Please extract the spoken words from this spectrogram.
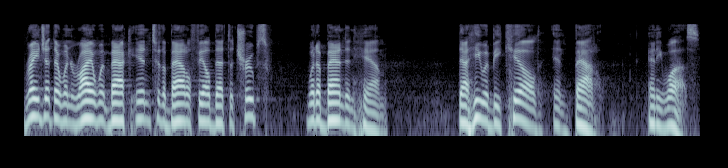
range it that when Uriah went back into the battlefield that the troops would abandon him, that he would be killed in battle. And he was.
